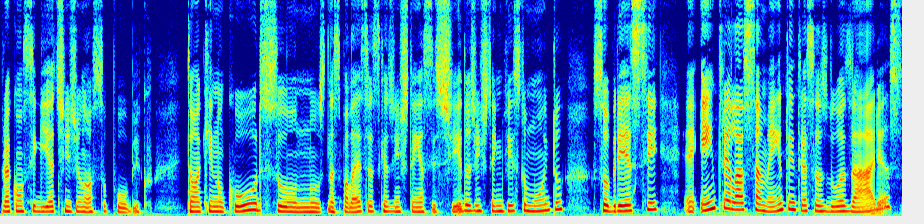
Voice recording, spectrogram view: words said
para conseguir atingir o nosso público. Então, aqui no curso, nos, nas palestras que a gente tem assistido, a gente tem visto muito sobre esse é, entrelaçamento entre essas duas áreas,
